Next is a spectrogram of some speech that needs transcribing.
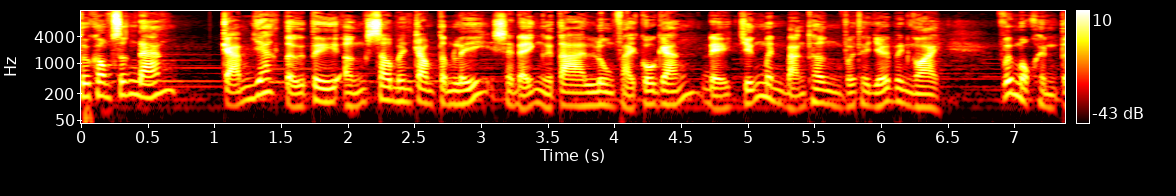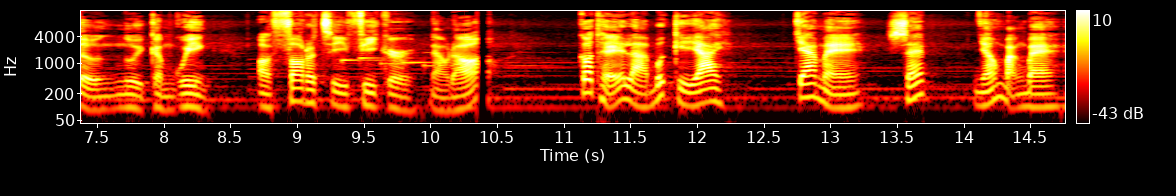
tôi không xứng đáng. Cảm giác tự ti ẩn sâu bên trong tâm lý sẽ đẩy người ta luôn phải cố gắng để chứng minh bản thân với thế giới bên ngoài với một hình tượng người cầm quyền, authority figure nào đó. Có thể là bất kỳ ai, cha mẹ, sếp, nhóm bạn bè,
